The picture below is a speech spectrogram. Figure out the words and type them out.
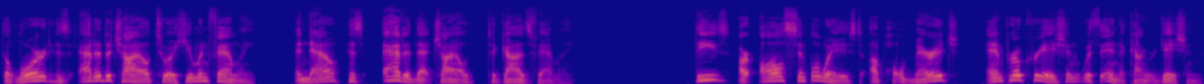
The Lord has added a child to a human family, and now has added that child to God's family. These are all simple ways to uphold marriage and procreation within a congregation.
